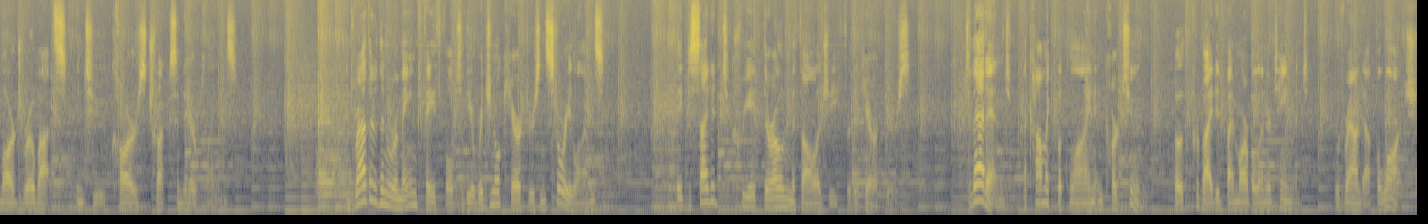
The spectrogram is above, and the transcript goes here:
large robots into cars, trucks, and airplanes. And rather than remain faithful to the original characters and storylines, they decided to create their own mythology for the characters. To that end, a comic book line and cartoon both provided by Marvel Entertainment, would round out the launch.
